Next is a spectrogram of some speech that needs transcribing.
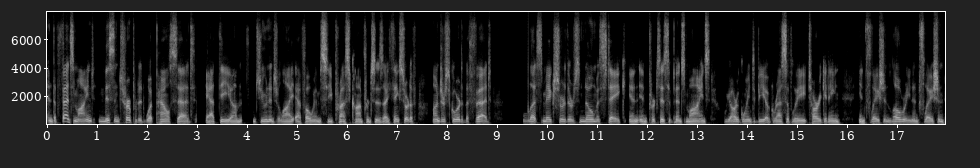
in the Fed's mind, misinterpreted what Powell said at the um, June and July FOMC press conferences. I think sort of underscored to the Fed let's make sure there's no mistake in, in participants' minds. We are going to be aggressively targeting inflation, lowering inflation,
